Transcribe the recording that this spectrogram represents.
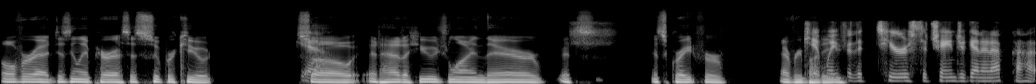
over at Disneyland Paris. It's super cute. Yeah. So it had a huge line there. It's it's great for everybody. Can't wait for the tiers to change again in Epcot.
